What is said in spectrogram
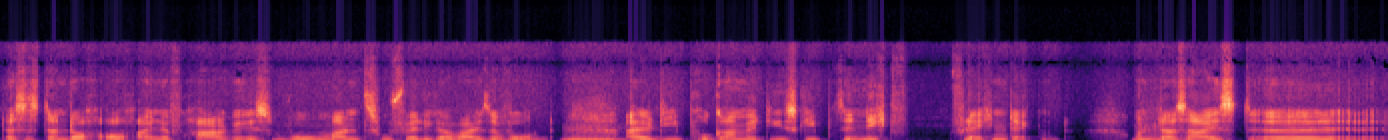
dass es dann doch auch eine Frage ist, wo man zufälligerweise wohnt. Mhm. All die Programme, die es gibt, sind nicht flächendeckend. Und mhm. das heißt, äh,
